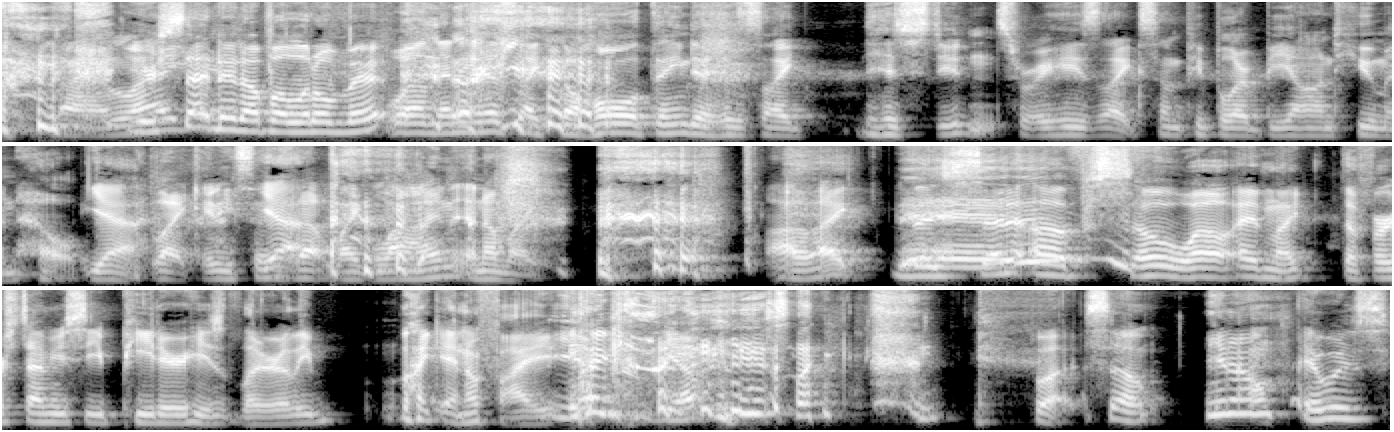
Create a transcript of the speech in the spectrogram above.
I you're setting it. it up a little bit." Well, and then he has like the whole thing to his like his students where he's like, some people are beyond human help. yeah. Like, and he says Yeah. that like line, and I'm like, I like they set it up so well and like the first time you see peter he's literally like in a fight Yep, like, yep. he's like but so you know it was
